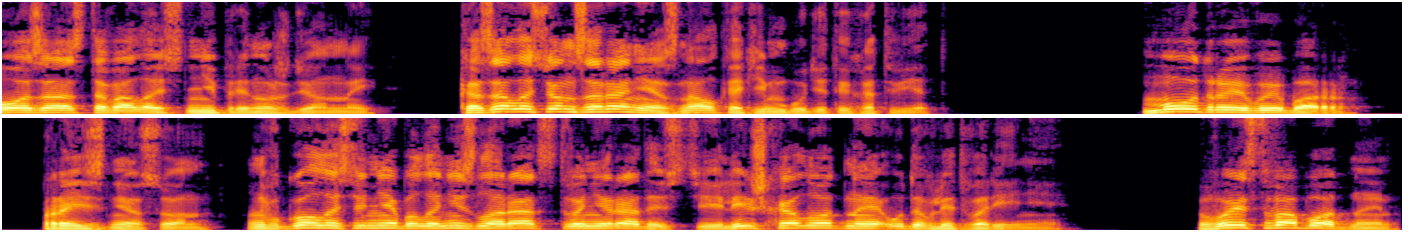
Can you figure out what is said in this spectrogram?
Поза оставалась непринужденной. Казалось, он заранее знал, каким будет их ответ. «Мудрый выбор», — произнес он. В голосе не было ни злорадства, ни радости, лишь холодное удовлетворение. «Вы свободны».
